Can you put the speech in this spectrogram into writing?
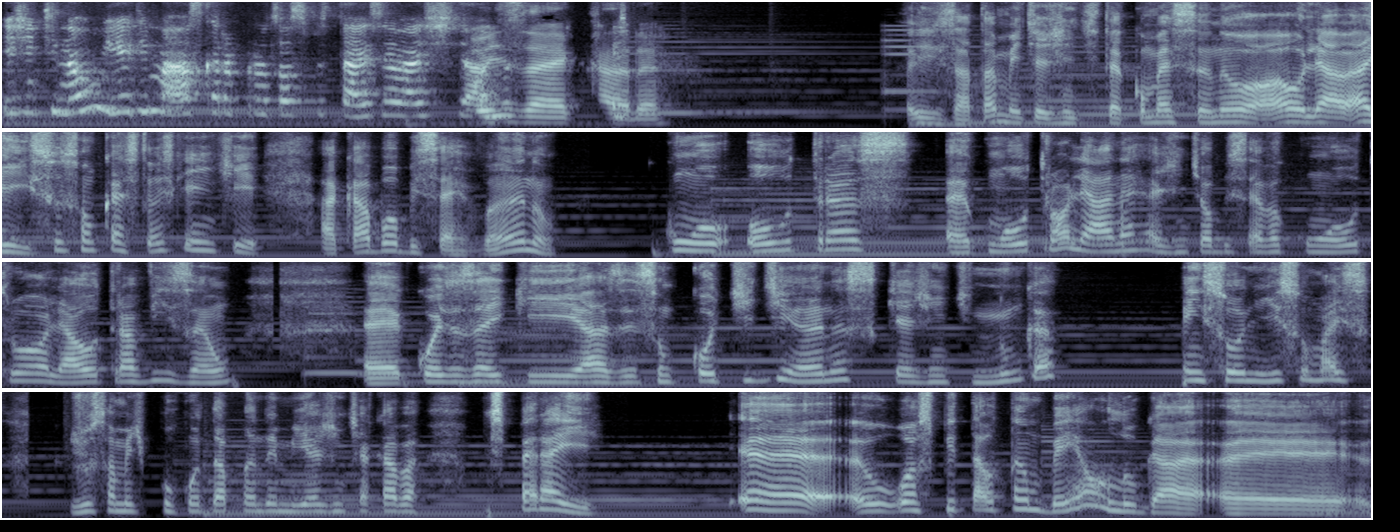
E a gente não ia de máscara para os hospitais, eu acho. Pois é, cara. Exatamente, a gente está começando a olhar. Ah, isso são questões que a gente acaba observando com outras, é, com outro olhar, né? A gente observa com outro olhar, outra visão, é, coisas aí que às vezes são cotidianas que a gente nunca pensou nisso, mas justamente por conta da pandemia a gente acaba. Espera aí. é, o hospital também é um lugar é,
